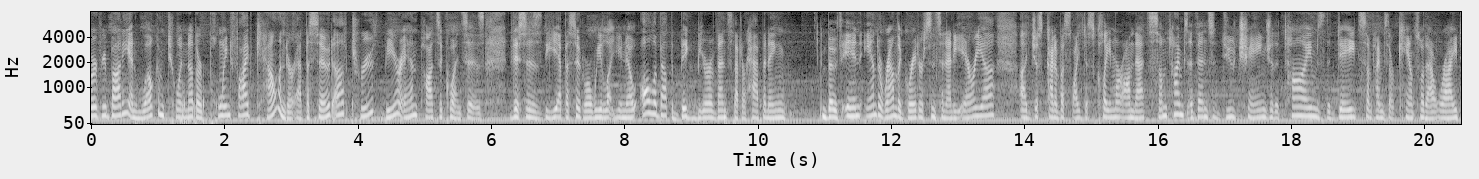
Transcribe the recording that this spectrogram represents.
everybody, and welcome to another Point Five calendar episode of Truth, Beer, and Consequences. This is the episode where we let you know all about the big beer events that are happening both in and around the greater Cincinnati area. Uh, just kind of a slight disclaimer on that. Sometimes events do change the times, the dates, sometimes they're canceled outright.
